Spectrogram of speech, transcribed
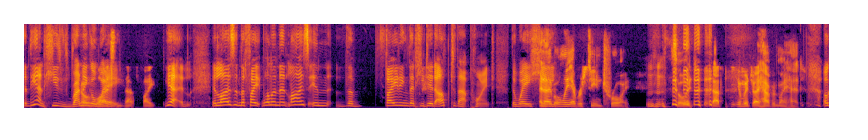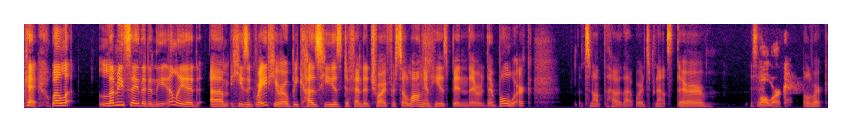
at the end, he's running No, it lies away. in that fight. Yeah, it, it lies in the fight. Well, and it lies in the fighting that he did up to that point. The way he. And I've only ever seen Troy, Mhm. so it, that's the image I have in my head. okay, well, let me say that in the Iliad, um, he's a great hero because he has defended Troy for so long, and he has been their their bulwark. That's not how that word's pronounced. Their is it Bulwark. bulwark.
